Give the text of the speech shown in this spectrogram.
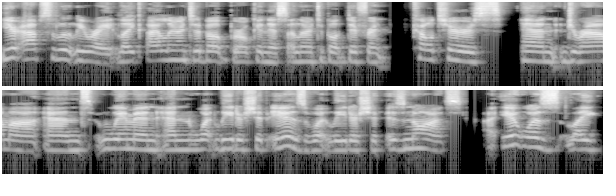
You're absolutely right. Like I learned about brokenness, I learned about different cultures and drama and women and what leadership is, what leadership is not. Uh, it was like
